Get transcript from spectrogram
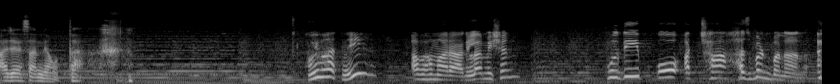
आज ऐसा नहीं होता। कोई बात नहीं। अब हमारा अगला मिशन कुलदीप को अच्छा हस्बैंड बनाना।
